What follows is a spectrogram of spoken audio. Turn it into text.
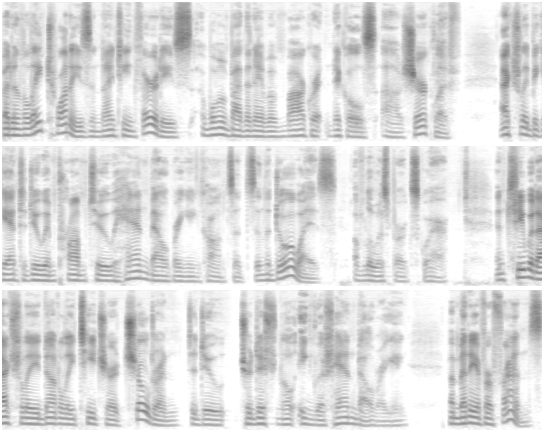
But in the late 20s and 1930s, a woman by the name of Margaret Nichols uh, Shurcliff actually began to do impromptu handbell ringing concerts in the doorways of Louisburg Square. And she would actually not only teach her children to do traditional English handbell ringing, but many of her friends.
